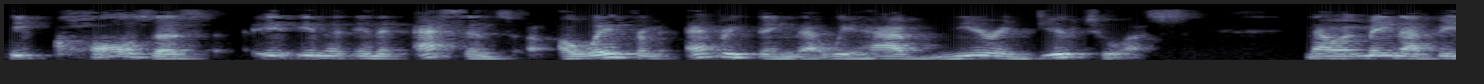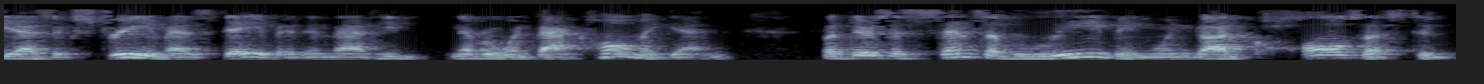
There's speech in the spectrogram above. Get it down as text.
He calls us in, in, in essence away from everything that we have near and dear to us. Now it may not be as extreme as David in that he never went back home again, but there's a sense of leaving when God calls us to,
